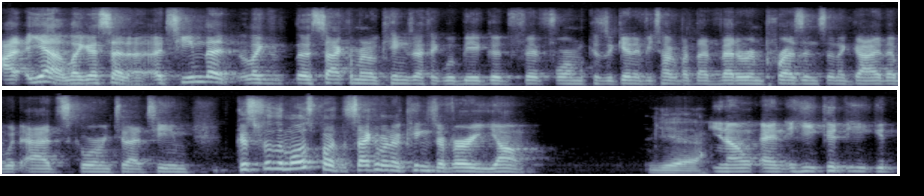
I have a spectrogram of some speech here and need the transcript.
I, yeah, like I said, a, a team that like the Sacramento Kings, I think would be a good fit for him because again, if you talk about that veteran presence and a guy that would add scoring to that team, because for the most part, the Sacramento Kings are very young Yeah, you know, and he could he could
